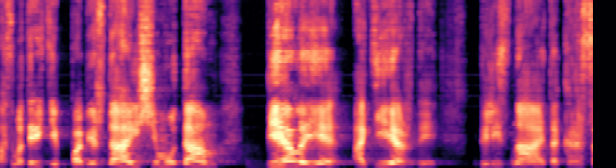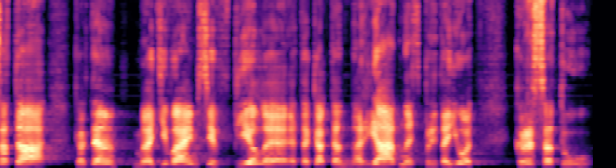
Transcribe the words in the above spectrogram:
А смотрите, побеждающему дам белые одежды. Белизна – это красота. Когда мы одеваемся в белое, это как-то нарядность придает красоту,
